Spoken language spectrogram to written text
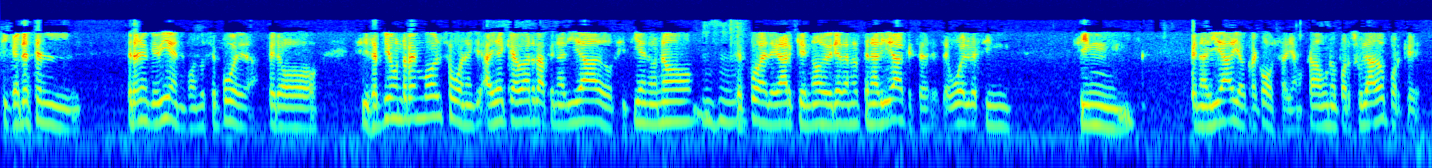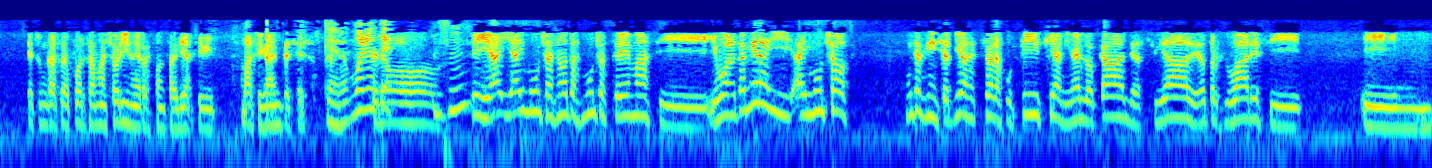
si querés el, el año que viene, cuando se pueda. Pero si se pide un reembolso, bueno, ahí hay que ver la penalidad o si tiene o no. Se puede alegar que no debería tener penalidad, que se devuelve sin, sin penalidad y otra cosa, digamos, cada uno por su lado, porque es un caso de fuerza mayor y no hay responsabilidad civil. Básicamente es eso. Claro, bueno, pero sí, hay, hay muchas notas, muchos temas y, y bueno, también hay, hay muchos, muchas iniciativas de acceso a la justicia a nivel local, de la ciudad, de otros lugares y, y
